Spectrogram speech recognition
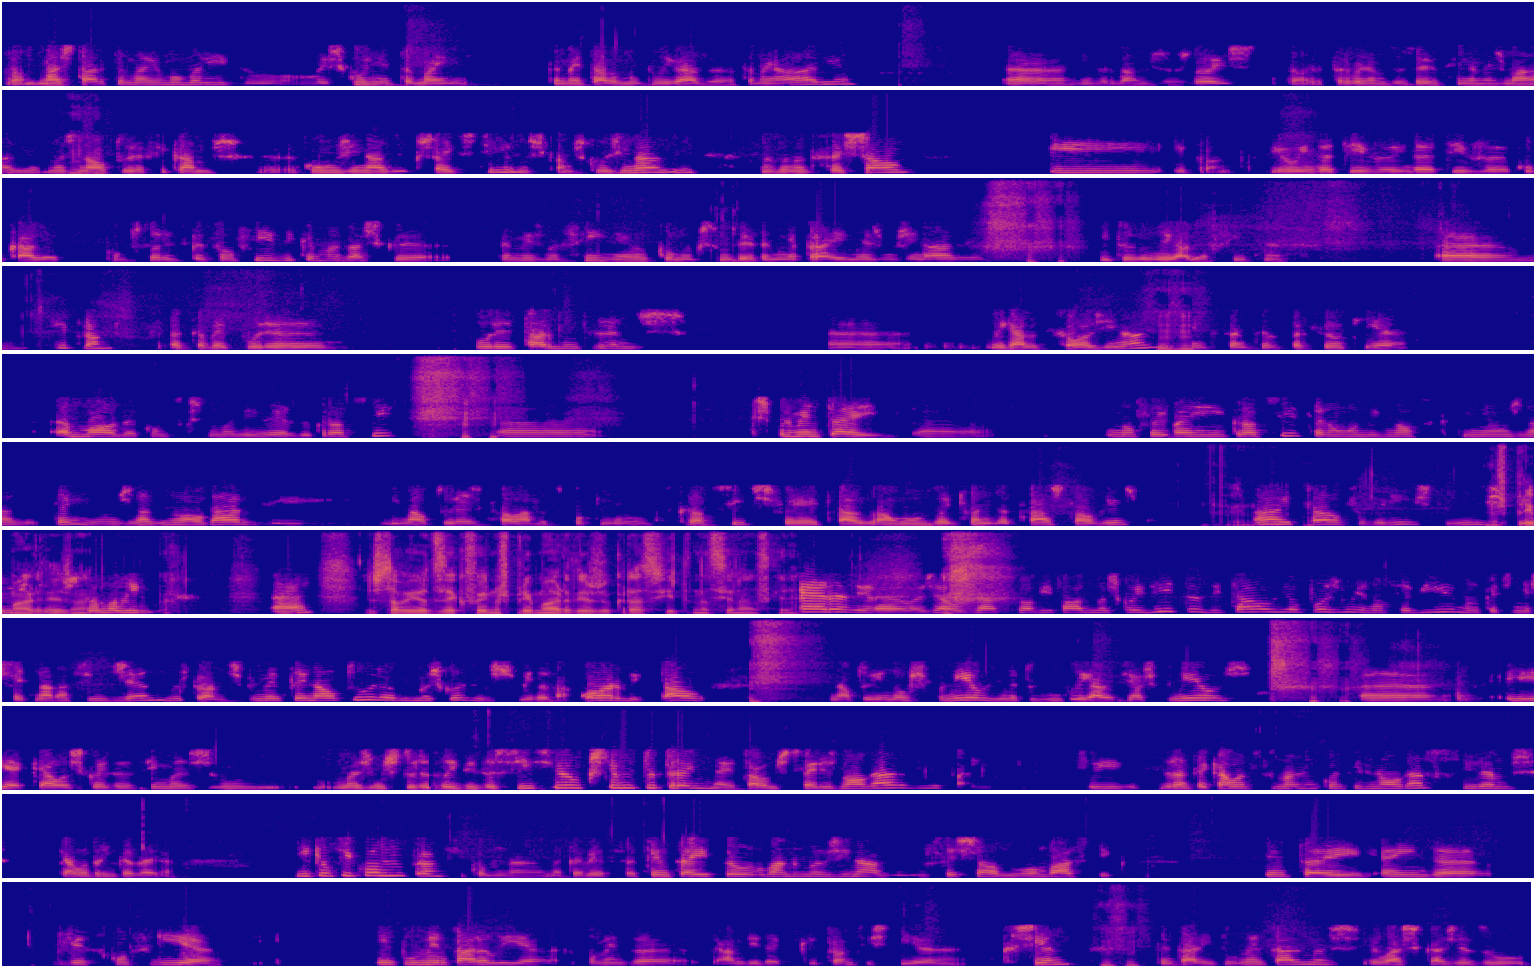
pronto, mais tarde também o meu marido, Luís Cunha, também, também estava muito ligado também à área. Uh, enverdámos os dois trabalhamos os dois assim na mesma área, mas Uhum. na altura ficámos eh, com um ginásio que já existia, mas ficámos com o ginásio na zona de Seixal e, e pronto. Eu ainda tive, ainda tive colocada como professora de Educação Física, mas acho que é mesmo assim, é como eu costumo dizer, a minha praia é mesmo ginásio e tudo ligado ao fitness. E pronto, acabei por, eh, por estar muitos anos ah, ligado só ao ginásio, Uhum. entretanto apareceu aqui a, a moda, como se costuma dizer, do crossfit. Ah, que experimentei, ah, não foi bem crossfit, era um amigo nosso que tinha um ginásio, tem um ginásio no Algarve e, e na altura falava-se pouquinho muito de crossfit, foi há, há uns oito anos atrás, talvez. Ah, e tal, fazer isto, isto. Nos primórdios, isto, não é? Hã? Eu estava a dizer que foi nos primórdios do CrossFit Nacional, se calhar. Era, era, já, já só ouvia falar de umas coisitas e tal, e eu pôs-me, eu não sabia, nunca tinha feito nada assim de género, mas pronto, experimentei na altura algumas coisas, subidas à corda e tal, na altura ainda os pneus, ainda tudo muito ligado assim aos pneus, ah, e aquelas coisas assim, umas, um- umas misturas ali de exercício, eu gostei muito do treino, né? estávamos de férias no Algarve e pá, fui, durante aquela semana enquanto estive no Algarve, fizemos aquela brincadeira. E aquilo ficou-me, pronto, ficou-me na, na cabeça. Tentei pelo- lá no meu ginásio, no Seixal, no Bombástico, tentei ainda ver se conseguia implementar ali, a, pelo menos a, à medida que, pronto, isto ia crescendo, Uhum. tentar implementar, mas eu acho que às vezes o,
